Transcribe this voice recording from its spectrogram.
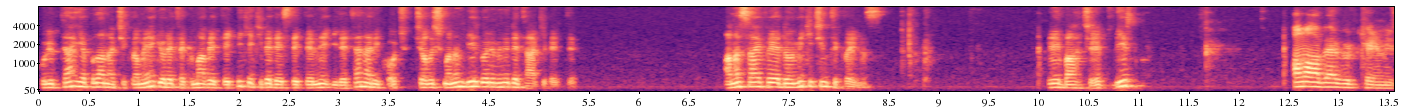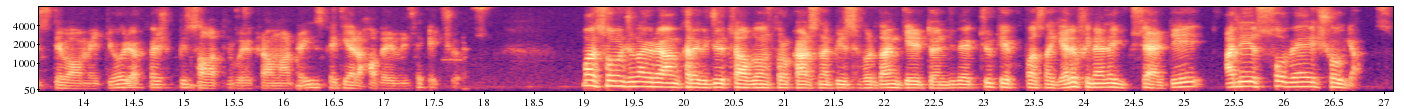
Kulüpten yapılan açıklamaya göre takıma ve teknik ekibe desteklerini ileten Ali Koç, çalışmanın bir bölümünü de takip etti. Ana sayfaya dönmek için tıklayınız. Fenerbahçe 1 Ana haber bültenimiz devam ediyor. Yaklaşık bir saattir bu ekranlardayız ve diğer haberimize geçiyoruz. Maç sonucuna göre Ankara gücü Trabzonspor karşısında 1-0'dan geri döndü ve Türkiye Kupası'na yarı finale yükseldi. Ali Sove şov yaptı.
